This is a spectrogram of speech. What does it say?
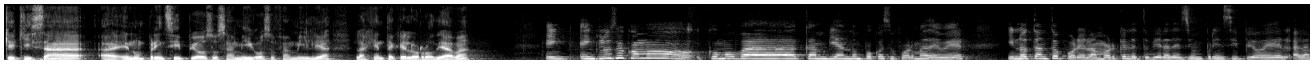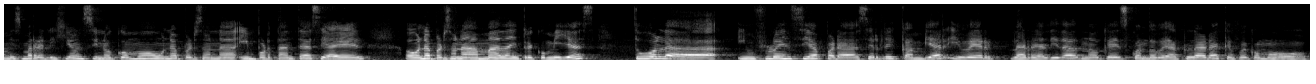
que quizá en un principio sus amigos, su familia, la gente que lo rodeaba. E, e incluso cómo, cómo va cambiando un poco su forma de ver, y no tanto por el amor que le tuviera desde un principio él a la misma religión, sino como una persona importante hacia él, o una persona amada, entre comillas, tuvo la influencia para hacerle cambiar y ver la realidad, ¿no? Que es cuando ve a Clara, que fue como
